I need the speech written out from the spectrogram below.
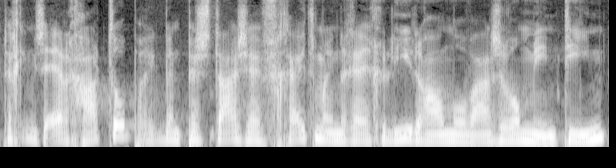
Daar gingen ze erg hard op. Ik ben het percentage even vergeten. Maar in de reguliere handel waren ze wel min 10.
